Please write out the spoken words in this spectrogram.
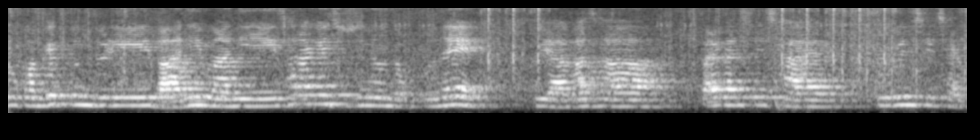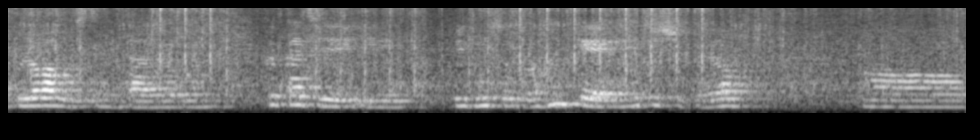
또 관객분들이 많이 많이 사랑해 주시는 덕분에 우리 아가사 빨간 실 잘, 붉은 실 잘 굴러가고 있습니다. 여러분 끝까지 이 미궁 속으로 함께 해주시고요. 어,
